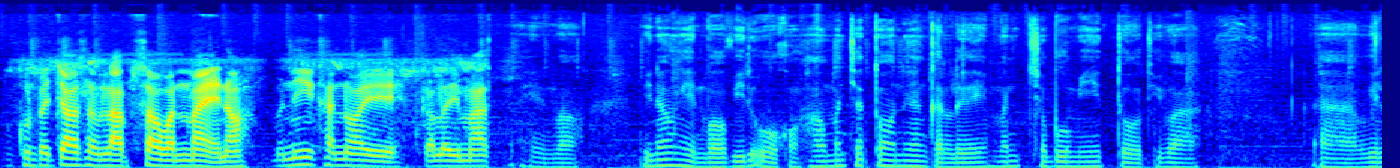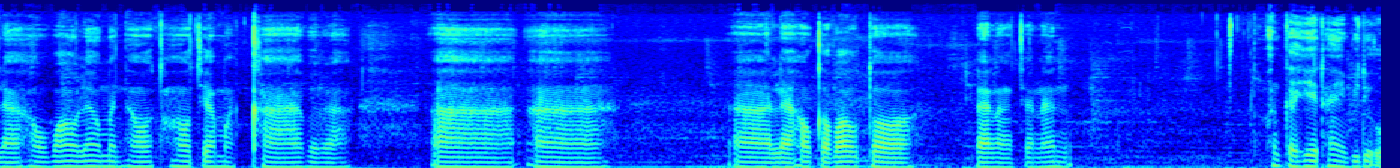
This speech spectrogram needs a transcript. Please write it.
ขอบคุณพระเจ้าสำหรับเสาร์วันใหม่เนาะวันนี้ขาน้อยก็เลยมาเห็นบ่พี่น้องเห็นบ่วิดีโอของเขามันจะต่อเนื่องกันเลย มันจะบ่มีตัวที่ว่าอ่า เวลาเขาเว้าแล้วมันเขาเขาจะมักคาเวลาอ่าอ่าอ่าแล้วเขาก็เว้าต่อแล้วหลังจากนั้น มันก็เฮ็ดให้วิดีโอ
